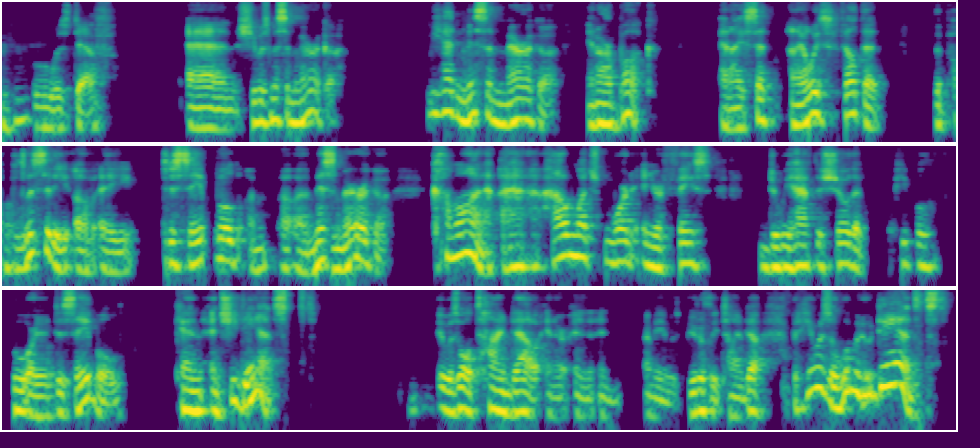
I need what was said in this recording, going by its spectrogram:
mm-hmm. who was deaf, and she was Miss America. We had Miss America in our book, and I said, I always felt that the publicity of a disabled um, uh, Miss America. Come on, how much more in your face do we have to show that people who are disabled can? And she danced. It was all timed out in I mean, it was beautifully timed out. But here was a woman who danced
